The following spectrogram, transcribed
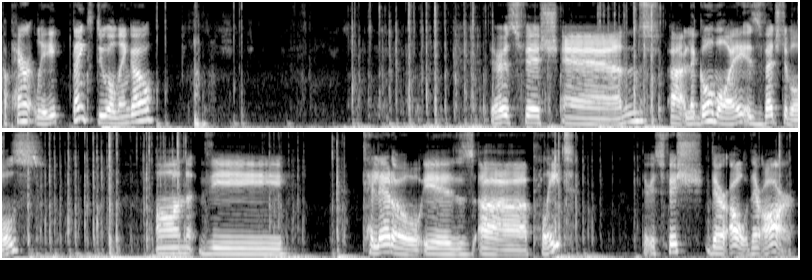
Apparently, thanks Duolingo. There is fish and uh, legomoi is vegetables. On the telero is uh, plate. There is fish. There oh there are.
